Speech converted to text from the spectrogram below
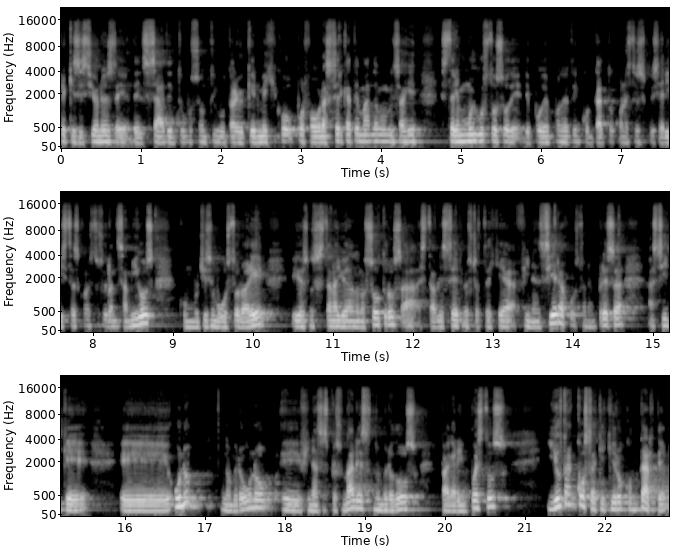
requisiciones del SAT en tu buzón tributario aquí en México, por favor acércate, mándame un mensaje. Estaré muy gustoso de, de poder ponerte en contacto con estos especialistas, con estos grandes amigos. Con muchísimo gusto lo haré. Ellos nos están ayudando a nosotros a establecer nuestra estrategia financiera justo en la empresa. Así que, eh, uno, número uno, eh, finanzas personales. Número dos, pagar impuestos. Y otra cosa que quiero contarte,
